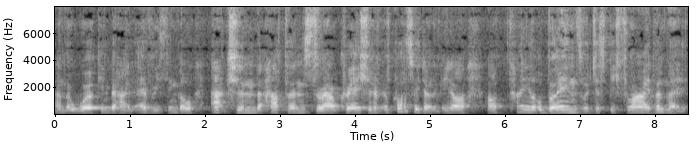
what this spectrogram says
and the working behind every single action that happens throughout creation. Of, of course we don't. You know, our, our, tiny little brains would just be fried, wouldn't they?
